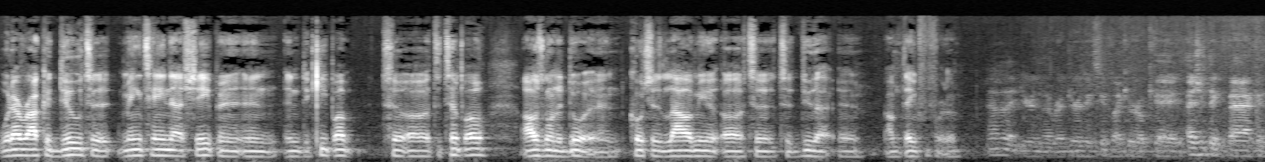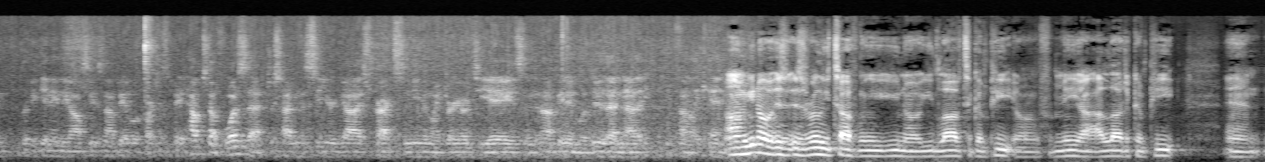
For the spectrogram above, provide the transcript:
whatever I could do to maintain that shape and, and, and to keep up to uh, to tempo, I was going to do it. And coaches allowed me uh, to to do that, and I'm thankful for them. Now that you're in the red jersey, it seems like you're okay. As you think back and the beginning of the offseason, not being able to participate, how tough was that? Just having to see your guys practicing even like during OTAs and not being able to do that now that you finally can. Um, you know, it's, it's really tough when you you know you love to compete. Um, for me, I, I love to compete, and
